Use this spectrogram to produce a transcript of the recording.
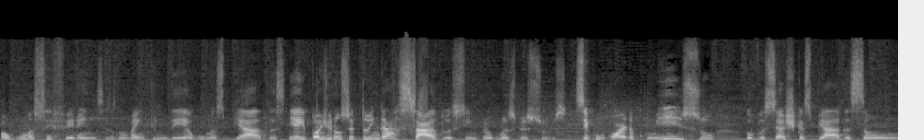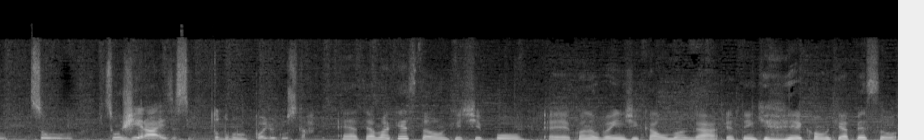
algumas referências, não vai entender algumas piadas, e aí pode não ser tão engraçado assim para algumas pessoas. Você concorda com isso? Ou você acha que as piadas são, são, são gerais, assim, todo mundo pode gostar? É até uma questão que, tipo, é, quando eu vou indicar um mangá, eu tenho que ver como que é a pessoa.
